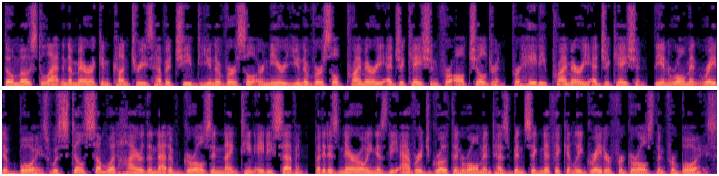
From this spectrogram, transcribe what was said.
Though most Latin American countries have achieved universal or near-universal primary education for all children, for Haiti primary education, the enrollment rate of boys was still somewhat higher than that of girls in 1987, but it is narrowing as the average growth enrollment has been significantly greater for girls than for boys.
